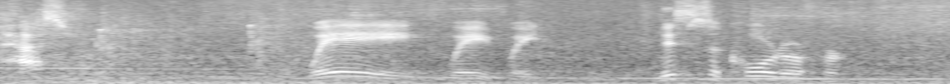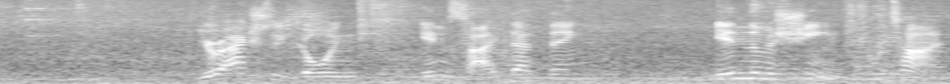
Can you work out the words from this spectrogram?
Passenger. Wait, wait, wait. This is a corridor for... You're actually going inside that thing? In the machine, through time?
